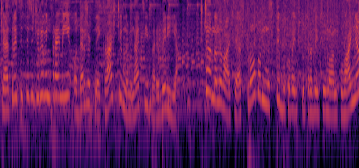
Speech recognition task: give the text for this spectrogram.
Ще 30 тисяч гривень премії одержать найкращі в номінації Переберія. Ще одна новація спроба внести буковинську традицію маланкування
